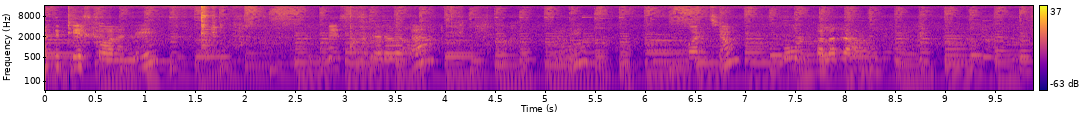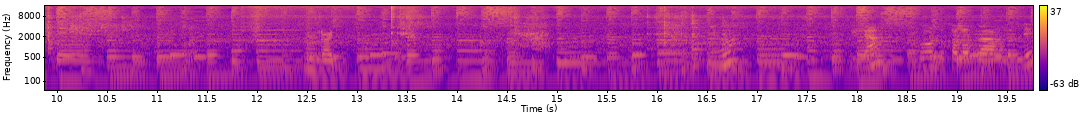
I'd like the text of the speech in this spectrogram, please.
బాగా తిప్పేసుకోవాలండి. తిప్పేసుకున్న తర్వాత కొంచెం గోల్డ్ కలర్ రావాలి. ఇలా గోల్డ్ కలర్ రావాలండి.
